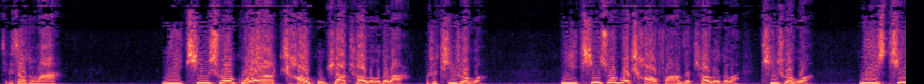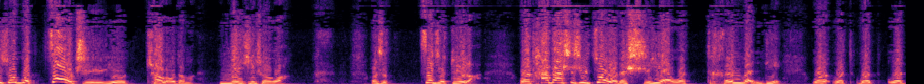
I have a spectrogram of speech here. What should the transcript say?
这个赵总啊，你听说过炒股票跳楼的吧？”我说：“听说过。”你听说过炒房子跳楼的吧？听说过。你听说过造纸有跳楼的吗？没听说过。我说：“这就对了。我踏踏实实做我的实业，我很稳定，我我我我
